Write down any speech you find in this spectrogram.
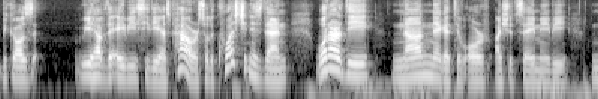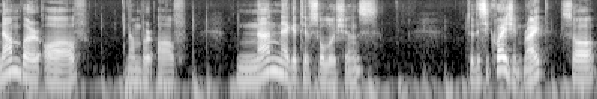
because we have the a, b, c, d as power. So the question is then, what are the non-negative, or I should say maybe number of, number of non-negative solutions to this equation, right? So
